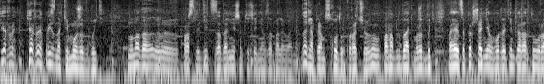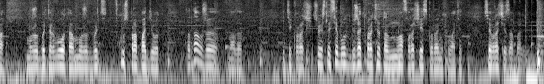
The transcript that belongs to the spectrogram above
первые, первые признаки может быть. Но надо э, проследить за дальнейшим течением заболевания. Обязательно прям сходу к врачу, ну, понаблюдать. Может быть, появится першение в горле, температура, может быть, рвота, может быть, вкус пропадет. Тогда уже надо идти к врачу. Что, если все будут бежать к врачу, там у нас врачей скоро не хватит. Все врачи заболеют.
